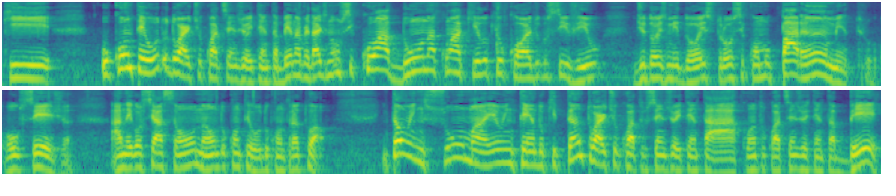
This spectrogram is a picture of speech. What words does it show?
que o conteúdo do artigo 480B, na verdade, não se coaduna com aquilo que o Código Civil de 2002 trouxe como parâmetro, ou seja, a negociação ou não do conteúdo contratual. Então, em suma, eu entendo que tanto o artigo 480A quanto o 480B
